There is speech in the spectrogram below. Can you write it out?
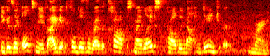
because like ultimately if I get pulled over by the cops my life's probably not in danger Right.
